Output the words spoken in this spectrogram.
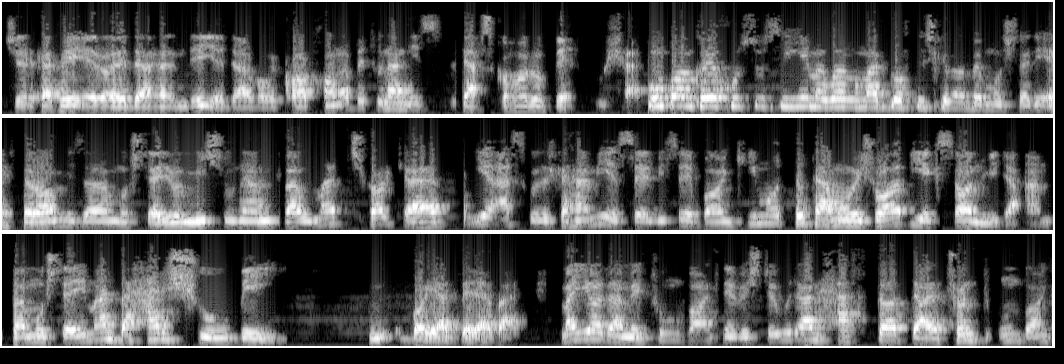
شرکت های ارائه دهنده در واقع کارخانه بتونن این دستگاه ها رو بفروشن. اون بانک های خصوصی یه مقدار اومد گفتش که من به مشتری احترام می‌ذارم مشتری رو میشونم و اومد چیکار کرد؟ یه از که همه سرویس بانکی ما تو تمام شعب یکسان می‌دهم و مشتری من به هر شعبه ای باید برود. من یادمه تو اون بانک نوشته بودن هفتاد در چون اون بانک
